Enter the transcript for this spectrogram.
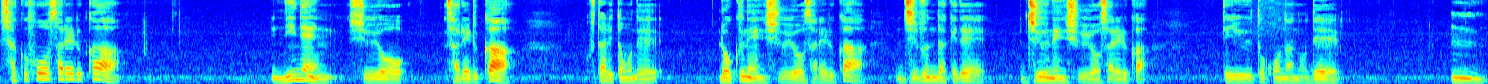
釈放されるか2年収容されるか2人ともで6年収容されるか自分だけで10年収容されるかっていうとこなのでうん。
